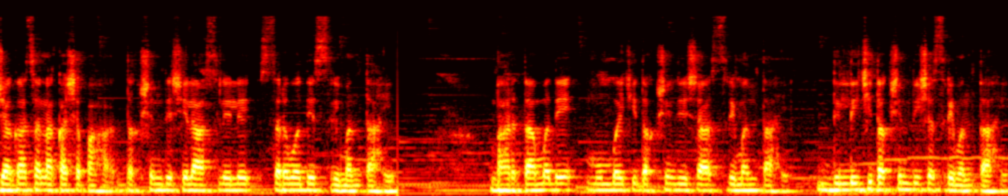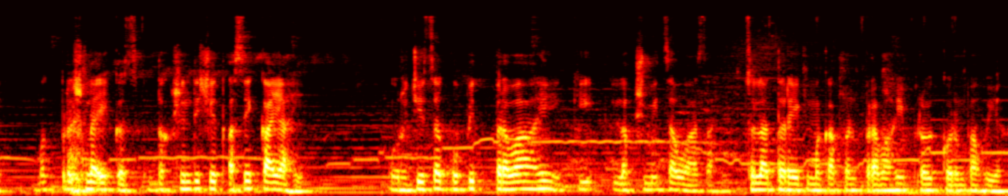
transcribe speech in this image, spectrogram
जगाचा नकाशा पहा. दक्षिण दिशेला असलेले सर्व देश श्रीमंत आहेत. भारतामध्ये मुंबईची दक्षिण दिशा श्रीमंत आहे. दिल्लीची दक्षिण दिशा श्रीमंत आहे. मग प्रश्न एकच दक्षिण दिशेत असे काय आहे? ऊर्जेचा गुपित प्रवाह आहे की लक्ष्मीचा वास आहे? चला तर एक मग आपण प्रवाही प्रयोग करून पाहूया.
